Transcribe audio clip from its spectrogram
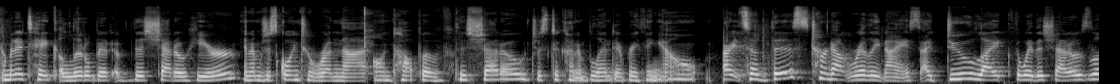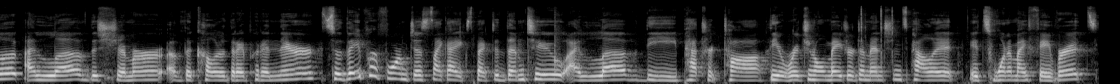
I'm gonna take a little bit of this shadow here and I'm just going to run that on top of this shadow just to kind of blend everything out. All right, so this turned out really nice. I do like the way the shadows look. I love the shimmer of the color that I put in there. So they performed just like I expected them to. I love the Patrick Ta, the original Major Dimensions palette. It's one of my favorites.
